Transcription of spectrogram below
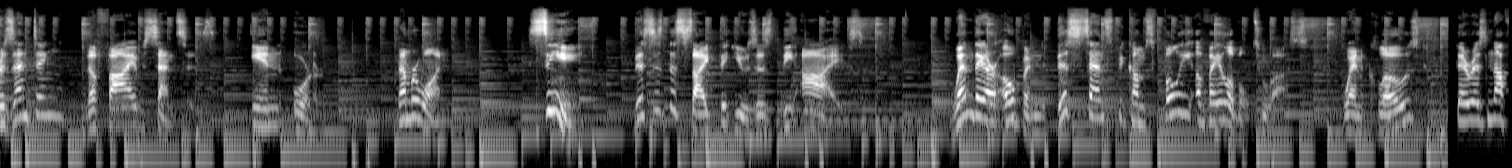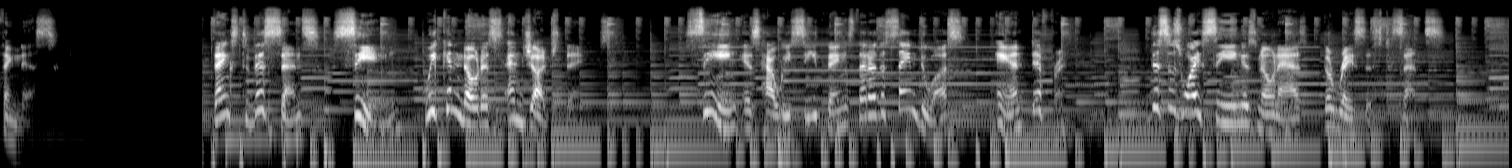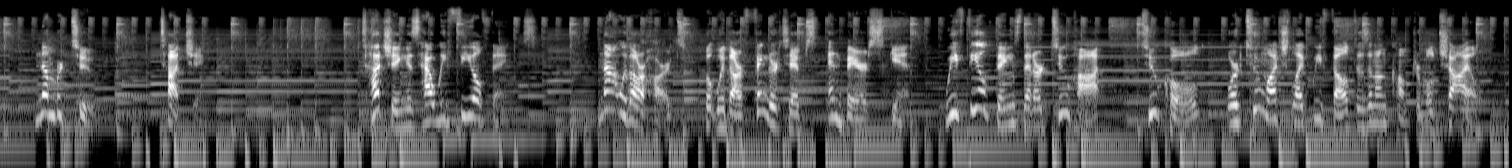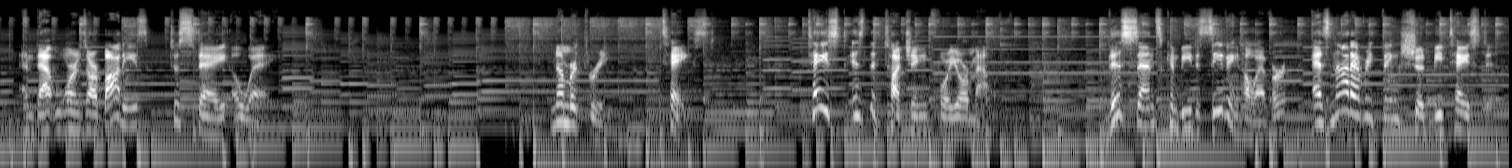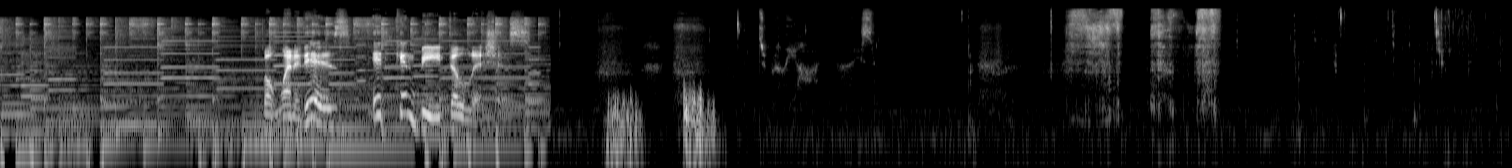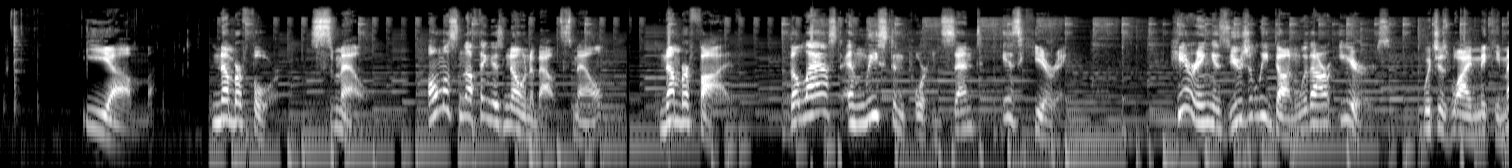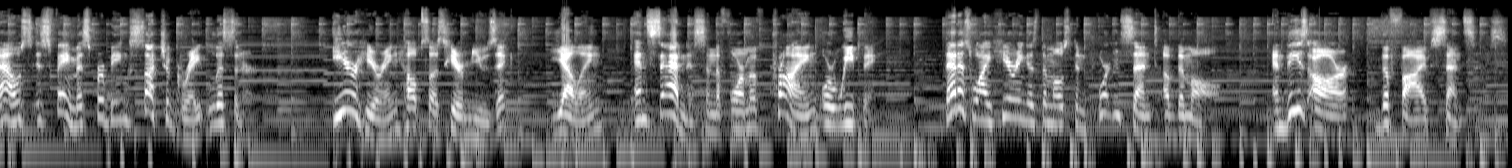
Presenting the five senses in order. Number one, seeing. This is the sight that uses the eyes. When they are opened, this sense becomes fully available to us. When closed, there is nothingness. Thanks to this sense, seeing, we can notice and judge things. Seeing is how we see things that are the same to us and different. This is why seeing is known as the racist sense. Number 2. Touching. Touching is how we feel things. Not with our hearts, but with our fingertips and bare skin. We feel things that are too hot, too cold, or too much like we felt as an uncomfortable child, and that warns our bodies to stay away. Number 3. Taste. Taste is the touching for your mouth. This sense can be deceiving, however, as not everything should be tasted. But when it is, it can be delicious. It's really hot, guys. Yum. Number 4. Smell. Almost nothing is known about smell. Number 5. The last and least important scent is hearing. Hearing is usually done with our ears, which is why Mickey Mouse is famous for being such a great listener. Ear hearing helps us hear music, yelling, and sadness in the form of crying or weeping. That is why hearing is the most important scent of them all. And these are the five senses.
